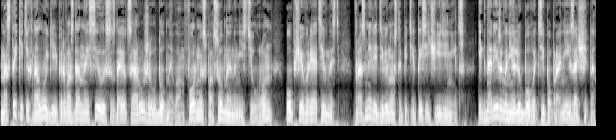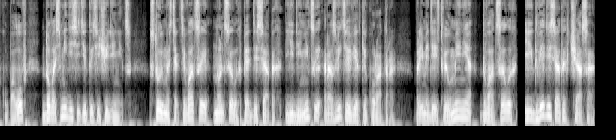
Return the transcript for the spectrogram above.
На стыке технологии и первозданной силы создается оружие удобной вам формы, способное нанести урон, общая вариативность в размере 95 тысяч единиц, игнорирование любого типа брони и защитных куполов до 80 тысяч единиц. Стоимость активации 0,5 единицы развития ветки Куратора. Время действия умения 2,2 часа.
